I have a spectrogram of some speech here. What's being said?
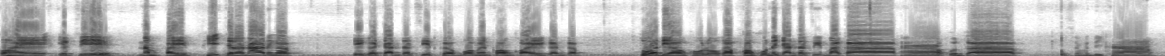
ก็ให้เอฟซีนำไปพิจารณาด้วยครับเอกอาจารย์ศักดิ์สิทธิ์กับบอแมนของคอยกันครับ ตัวเดียวโคโลครับ ขอบคุณอาจารย์ศักดิ์สิทธิ์มากครับ ครับ ขอบคุณครับ สวัสดีครับ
